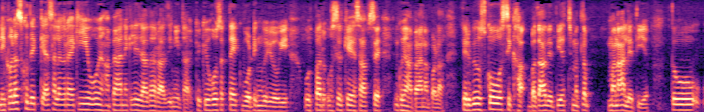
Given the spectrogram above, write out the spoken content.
निकोलस को देख के ऐसा लग रहा है कि वो यहाँ पे आने के लिए ज़्यादा राज़ी नहीं था, क्योंकि हो सकता है एक वोटिंग हुई होगी, उस पर उसके हिसाब से इनको यहाँ पे आना पड़ा। फिर भी उसको वो सिखा, बता देती है मतलब मना लेती है। तो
